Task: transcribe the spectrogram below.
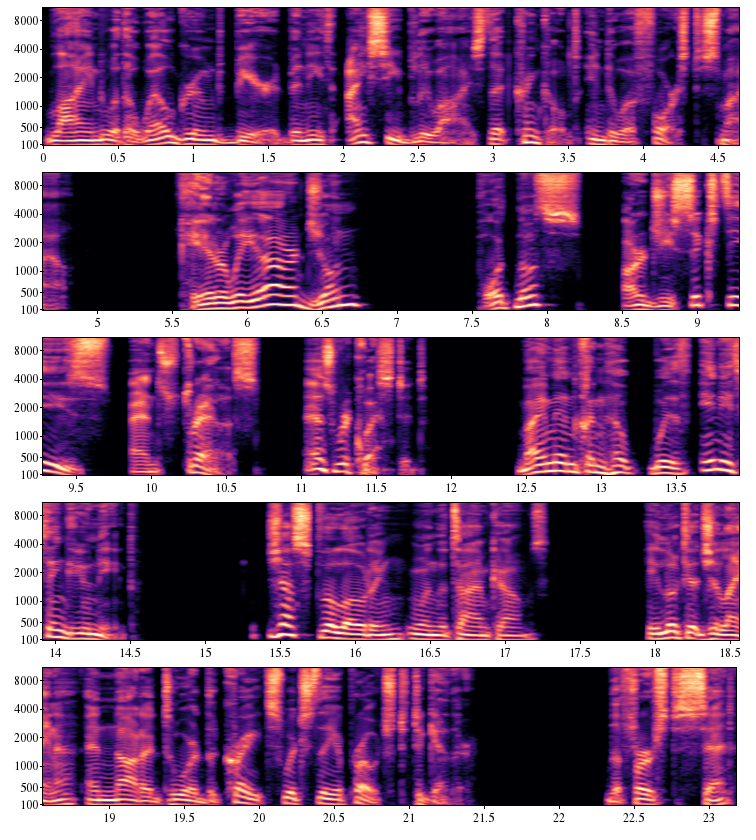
lined with a well-groomed beard beneath icy blue eyes that crinkled into a forced smile. Here we are, John. Podnos, RG60s, and Strelas, as requested. My men can help with anything you need. Just the loading when the time comes. He looked at Jelena and nodded toward the crates which they approached together. The first set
